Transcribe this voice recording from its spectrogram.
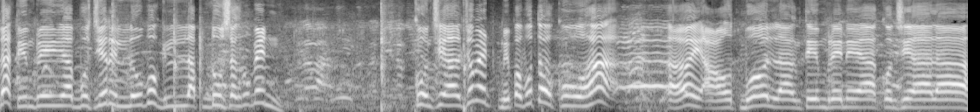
La, timbre niya Bus Jerry. Lubog. Lapdos ang Ruben. Konsihal Jobert. May pabuto. Kuha. Ay, out ball ang timbre niya Konsihal uh,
